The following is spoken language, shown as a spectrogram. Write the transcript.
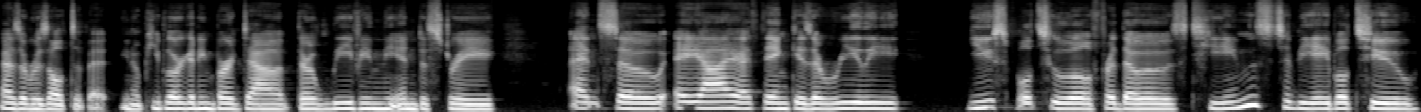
as a result of it. You know, people are getting burnt out, they're leaving the industry. And so AI, I think, is a really useful tool for those teams to be able to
